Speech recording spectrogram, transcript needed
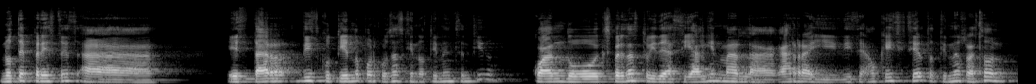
no te prestes a estar discutiendo por cosas que no tienen sentido. Cuando expresas tu idea, si alguien más la agarra y dice, ah, ok, sí es cierto, tienes razón,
